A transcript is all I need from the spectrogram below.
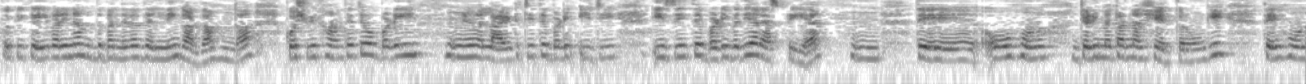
ਕਿਉਂਕਿ ਕਈ ਵਾਰੀ ਨਾ ਬੰਦੇ ਦਾ ਦਿਲ ਨਹੀਂ ਕਰਦਾ ਹੁੰਦਾ। ਕੁਝ ਵੀ ਖਾਣ ਤੇ ਤੇ ਉਹ ਬੜੀ ਲਾਈਟ ਜੀ ਤੇ ਬੜੀ ਈਜੀ ਈਜ਼ੀ ਤੇ ਬੜੀ ਵਧੀਆ ਰੈਸਪੀ ਹੈ। ਤੇ ਉਹ ਹੁਣ ਜਿਹੜੀ ਮੈਂ ਤੁਹਾਡੇ ਨਾਲ ਸ਼ੇਅਰ ਕਰੂੰਗੀ ਤੇ ਹੁਣ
